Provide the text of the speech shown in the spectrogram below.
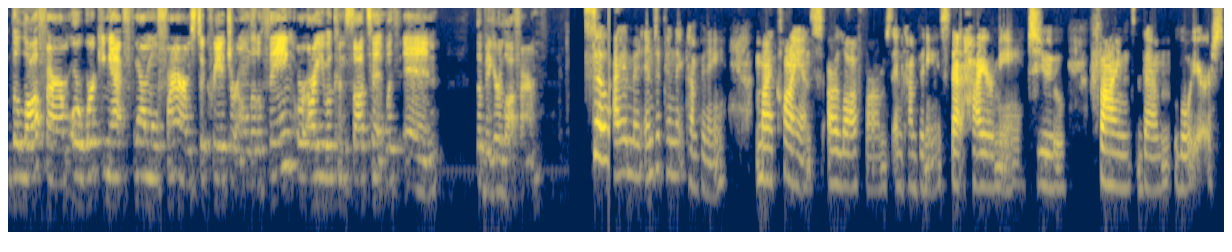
the law firm or working at formal firms to create your own little thing? Or are you a consultant within the bigger law firm? So I am an independent company. My clients are law firms and companies that hire me to find them lawyers.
